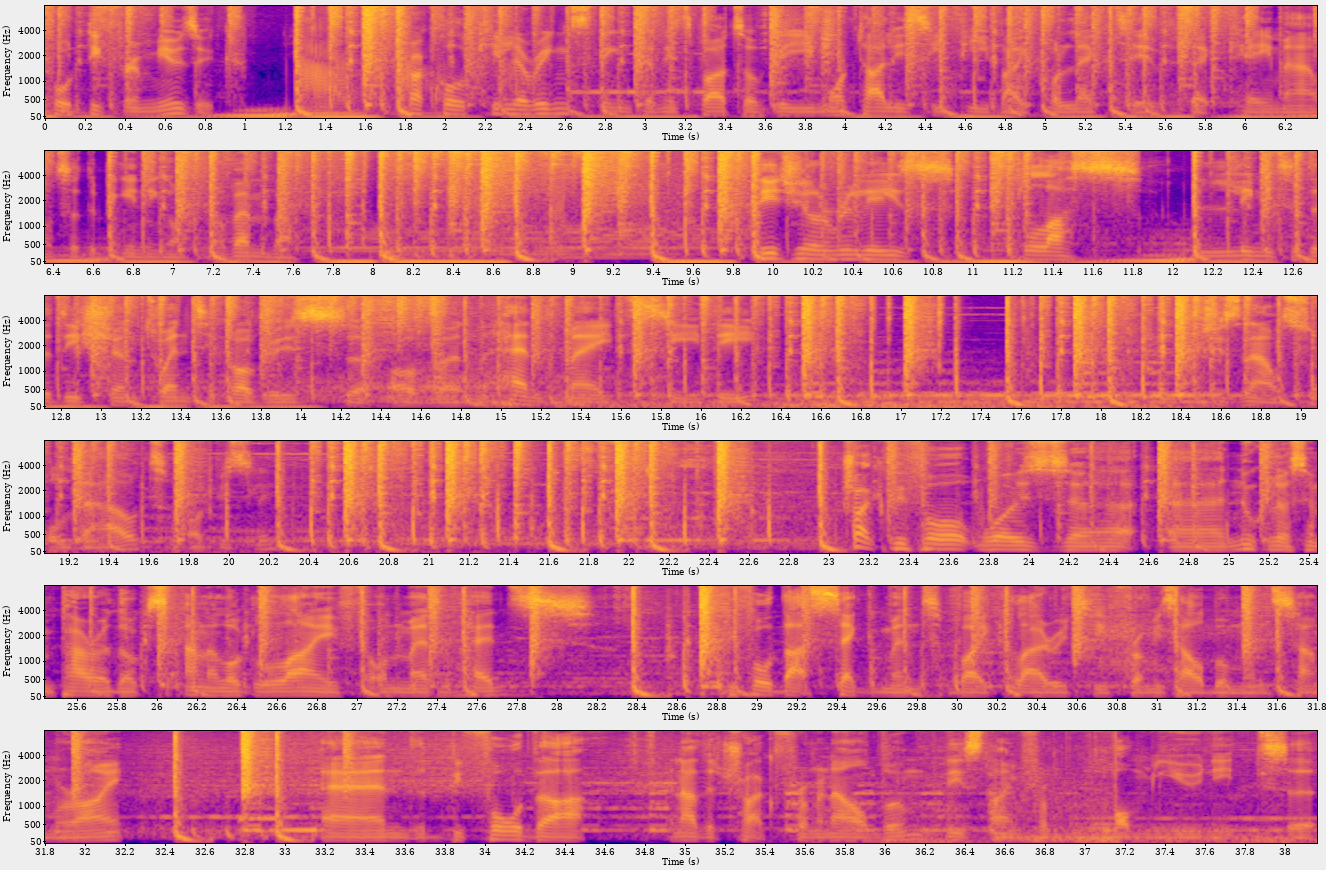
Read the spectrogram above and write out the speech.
for different music. Track called Killer Instinct, and it's part of the Mortalis EP by Collective that came out at the beginning of November. Digital release plus limited edition 20 copies of an handmade CD, which is now sold out, obviously. Track before was uh, uh, Nucleus and Paradox Analog Life on Metalheadz. Before that segment by Clarity from his album on Samurai. And before that, another track from an album, this time from Home Unit, uh,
